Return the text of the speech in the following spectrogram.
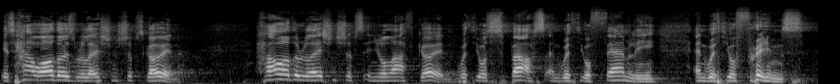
is how are those relationships going? How are the relationships in your life going with your spouse and with your family and with your friends?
